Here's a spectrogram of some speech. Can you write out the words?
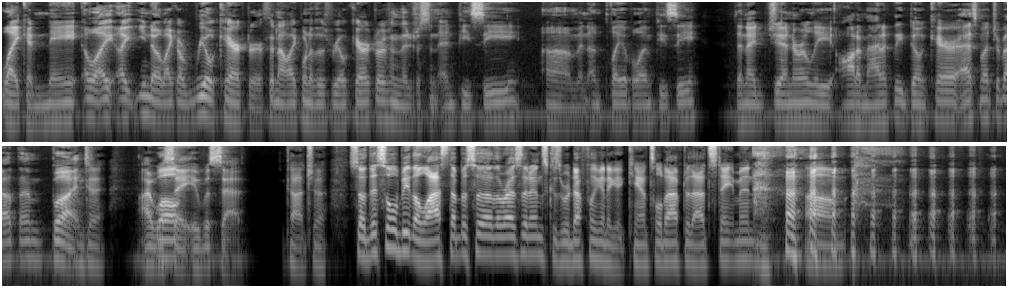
like a name, like like you know, like a real character. If they're not like one of those real characters and they're just an NPC, um, an unplayable NPC, then I generally automatically don't care as much about them. But Okay. I will Well- say it was sad. Gotcha. So this will be the last episode of The Resonance because we're definitely going to get canceled after that statement. Um,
